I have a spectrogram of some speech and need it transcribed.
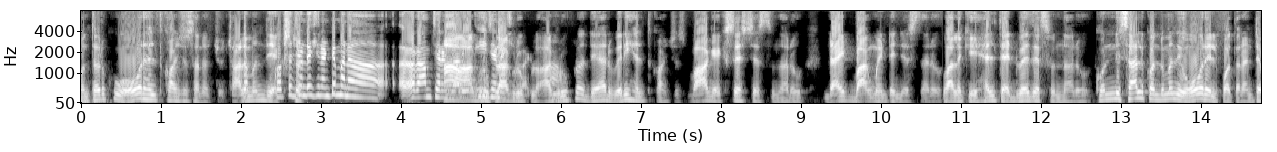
కొంతవరకు ఓవర్ హెల్త్ కాన్షియస్ అనొచ్చు. చాలా మంది కొత్త జనరేషన్ అంటే మన రామ్ చరణ్ ఆ గ్రూప్లో ఆ గ్రూప్లో ఆ వాళ్ళు. గ్రూప్లో they are very health conscious. బాగా ఎక్సర్సైజ్ చేస్తున్నారు. డైట్ బాగా మెయింటైన్ చేస్తున్నారు. వాళ్ళకి హెల్త్ అడ్వైజర్స్ ఉన్నారు. కొన్నిసార్లు కొంతమంది ఓవర్ వెళ్ళిపోతారు. అంటే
